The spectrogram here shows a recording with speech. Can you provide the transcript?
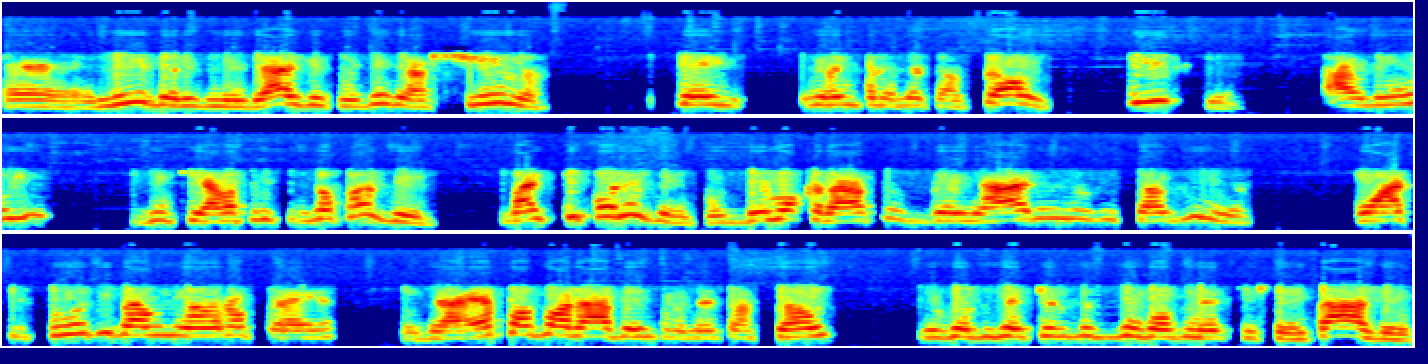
é, líderes mundiais, inclusive a China, tem uma implementação física à luz do que ela precisa fazer. Mas que, por exemplo, os democratas ganharem nos Estados Unidos com a atitude da União Europeia, que já é favorável à implementação dos Objetivos de Desenvolvimento Sustentável,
